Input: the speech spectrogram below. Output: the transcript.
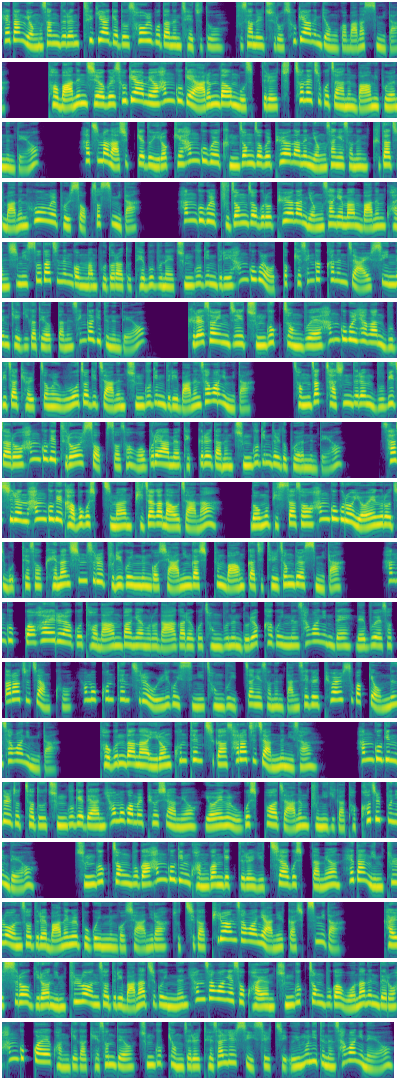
해당 영상들은 특이하게도 서울보다는 제주도, 부산을 주로 소개하는 경우가 많았습니다. 더 많은 지역을 소개하며 한국의 아름다운 모습들을 추천해주고자 하는 마음이 보였는데요. 하지만 아쉽게도 이렇게 한국을 긍정적을 표현하는 영상에서는 그다지 많은 호응을 볼 수 없었습니다. 한국을 부정적으로 표현한 영상에만 많은 관심이 쏟아지는 것만 보더라도 대부분의 중국인들이 한국을 어떻게 생각하는지 알 수 있는 계기가 되었다는 생각이 드는데요. 그래서인지 중국 정부의 한국을 향한 무비자 결정을 우호적이지 않은 중국인들이 많은 상황입니다. 정작 자신들은 무비자로 한국에 들어올 수 없어서 억울해하며 댓글을 다는 중국인들도 보였는데요. 사실은 한국에 가보고 싶지만 비자가 나오지 않아 너무 비싸서 한국으로 여행을 오지 못해서 괜한 심수를 부리고 있는 것이 아닌가 싶은 마음까지 들 정도였습니다. 한국과 화해를 하고 더 나은 방향으로 나아가려고 정부는 노력하고 있는 상황인데 내부에서 따라주지 않고 혐오 콘텐츠를 올리고 있으니 정부 입장에서는 난색을 표할 수밖에 없는 상황입니다. 더군다나 이런 콘텐츠가 사라지지 않는 이상 한국인들조차도 중국에 대한 혐오감을 표시하며 여행을 오고 싶어 하지 않은 분위기가 더 커질 뿐인데요. 중국 정부가 한국인 관광객들을 유치하고 싶다면 해당 인플루언서들의 만행을 보고 있는 것이 아니라 조치가 필요한 상황이 아닐까 싶습니다. 갈수록 이런 인플루언서들이 많아지고 있는 현 상황에서 과연 중국 정부가 원하는 대로 한국과의 관계가 개선되어 중국 경제를 되살릴 수 있을지 의문이 드는 상황이네요.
